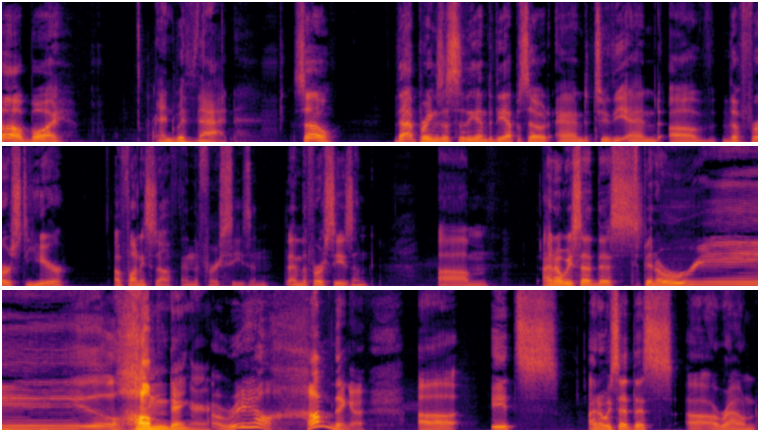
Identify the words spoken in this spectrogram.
Oh boy. And with that, So that brings us to the end of the episode and to the end of the first year of funny stuff and the first season, and the first season. Um, I know we said this it's been a real humdinger. a real humdinger. Uh, it's I know we said this uh, around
